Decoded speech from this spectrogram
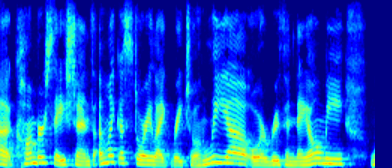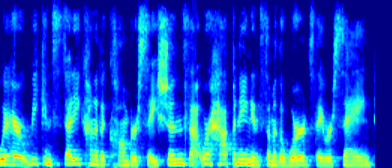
uh, conversations, unlike a story like Rachel and Leah or Ruth and Naomi, where we can study kind of the conversations that were happening and some of the words they were saying.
